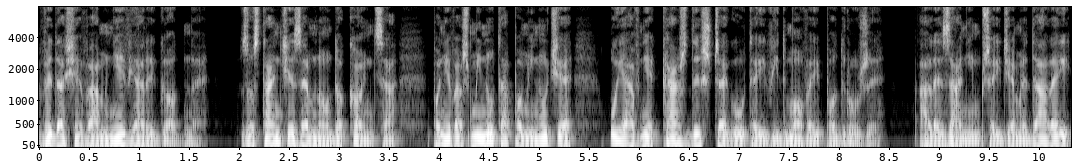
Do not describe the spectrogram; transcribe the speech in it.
wyda się wam niewiarygodne. Zostańcie ze mną do końca, ponieważ minuta po minucie ujawnię każdy szczegół tej widmowej podróży. Ale zanim przejdziemy dalej,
